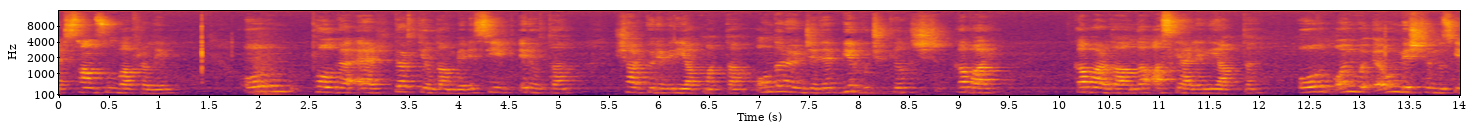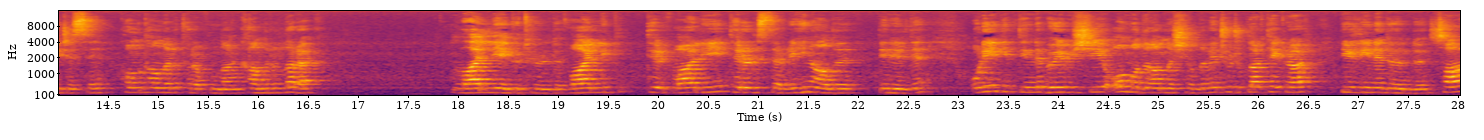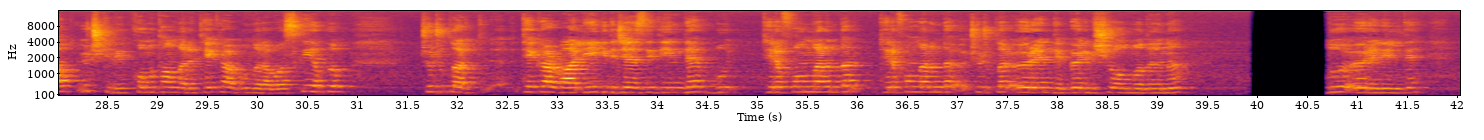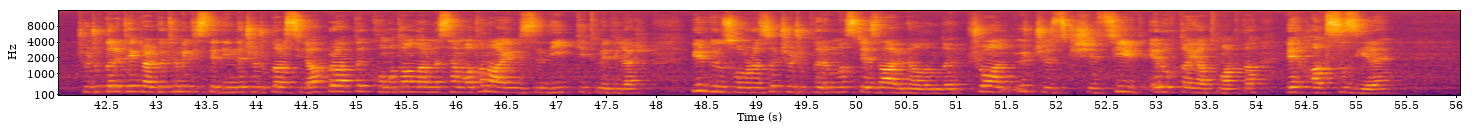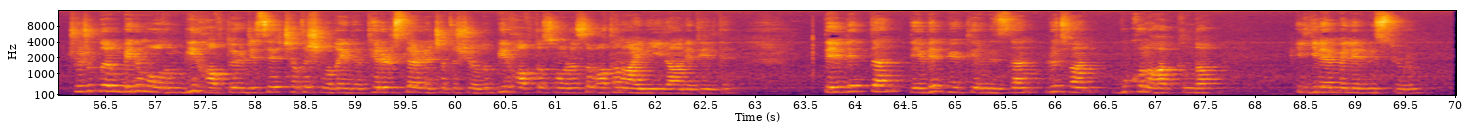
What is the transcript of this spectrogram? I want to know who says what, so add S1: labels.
S1: Er, Samsun Bafralıyım. Oğlum Tolga Er 4 yıldan beri Siirt Erut'ta şark görevini yapmakta. Ondan önce de bir buçuk yıl Gabar, Gabar Dağı'nda askerliğini yaptı. Oğlum on- 15 Temmuz gecesi komutanları tarafından kandırılarak valiliğe götürüldü. Valilik, ter, valiyi teröristler rehin aldığı denildi. Oraya gittiğinde böyle bir şey olmadığı anlaşıldı ve çocuklar tekrar birliğine döndü. Saat 3 gibi komutanları tekrar bunlara baskı yapıp çocuklar tekrar valiye gideceğiz dediğinde bu telefonlarında telefonlarında çocuklar öğrendi böyle bir şey olmadığını olduğu öğrenildi. Çocukları tekrar götürmek istediğinde çocuklar silah bıraktı. Komutanlarına sen vatan hainisin deyip gitmediler. Bir gün sonrası çocuklarımız cezaevine alındı. Şu an 300 kişi Siirt Erut'ta yatmakta ve haksız yere. Çocuklarım benim oğlum bir hafta öncesi çatışmadaydı. Teröristlerle çatışıyordu. Bir hafta sonrası vatan haini ilan edildi. Devletten, devlet büyüklerimizden lütfen bu konu hakkında ilgilenmelerini istiyorum.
